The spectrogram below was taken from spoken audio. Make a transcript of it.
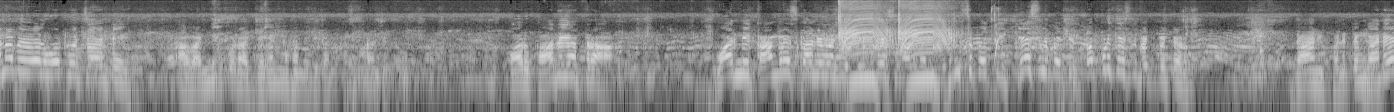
ఎనభై వేలు ఓట్లు వచ్చాయంటే అవన్నీ కూడా జగన్మోహన్ రెడ్డి గారి కష్టార్జితం. వారు పాదయాత్ర. వారిని కాంగ్రెస్ కానివ్వండి తెలుగుదేశం హింస పెట్టి కేసులు పెట్టి తప్పుడు కేసులు పెట్టి పెట్టారు. దాని ఫలితంగానే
